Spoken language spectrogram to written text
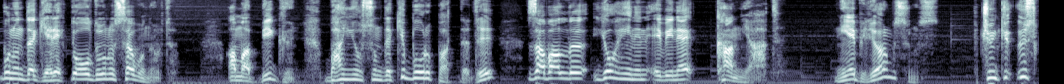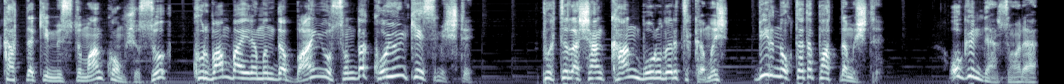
Bunun da gerekli olduğunu savunurdu. Ama bir gün banyosundaki boru patladı, zavallı Johan'in evine kan yağdı. Niye biliyor musunuz? Çünkü üst kattaki Müslüman komşusu Kurban Bayramı'nda banyosunda koyun kesmişti. Pıhtılaşan kan boruları tıkamış, bir noktada patlamıştı. O günden sonra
